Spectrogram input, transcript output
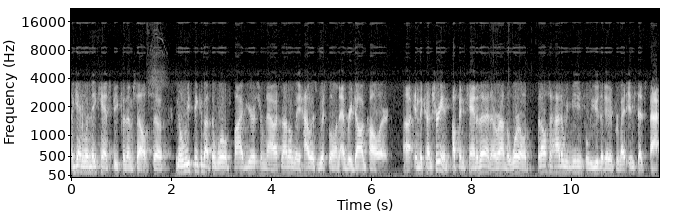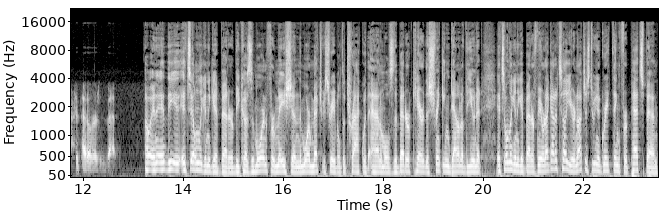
again, when they can't speak for themselves. So, you know, when we think about the world five years from now, it's not only how is Whistle on every dog collar uh, in the country and up in Canada and around the world, but also how do we meaningfully use that data to provide insights back to pet owners and vets. Oh, and, and the, it's only going to get better because the more information, the more metrics you're able to track with animals, the better care, the shrinking down of the unit. It's only going to get better from here. And I got to tell you, you're not just doing a great thing for pets, Ben.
